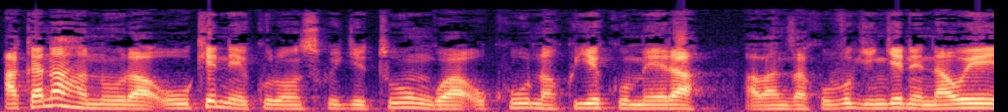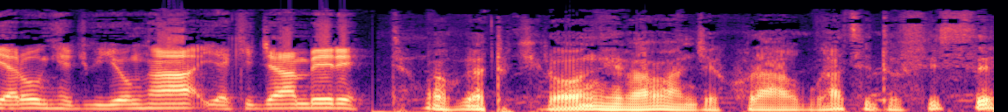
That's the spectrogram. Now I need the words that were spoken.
akanahanura ukeneye kuronswa igitungwa ukuntu akwiye kumera abanza kuvuga ingene nawe yaronkejwe iyo nka ya kijambere cyangwa kugira tukironke babanje kuraba ubwatsi dufise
